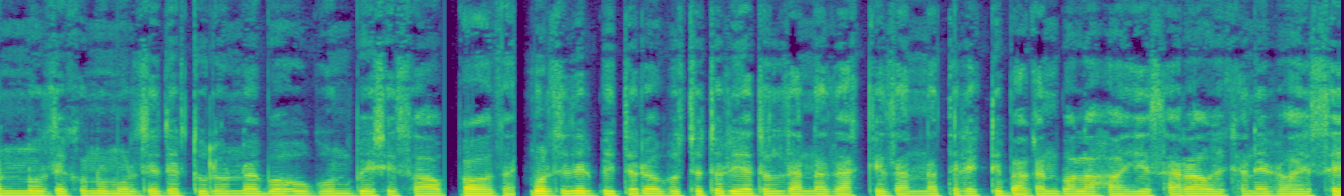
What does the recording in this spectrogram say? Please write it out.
অন্য যে কোনো মসজিদের তুলনায় বহু গুণ বেশি সব পাওয়া যায়। মসজিদের ভিতরে অবস্থিত রিয়াদুল জান্নাত যাকে জান্নাতের একটি বাগান বলা হয়। এছাড়াও এখানে রয়েছে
